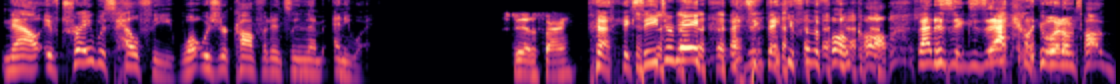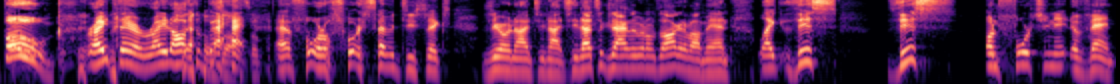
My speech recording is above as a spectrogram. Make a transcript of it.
Now, if Trae was healthy, what was your confidence in them anyway? Still the same. See, Jermaine? That's thank you for the phone call. That is exactly what I'm talking. Boom! Right there, right off the That was bat awesome. at 404 726 0929. See, that's exactly what I'm talking about, man. Like this, this unfortunate event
